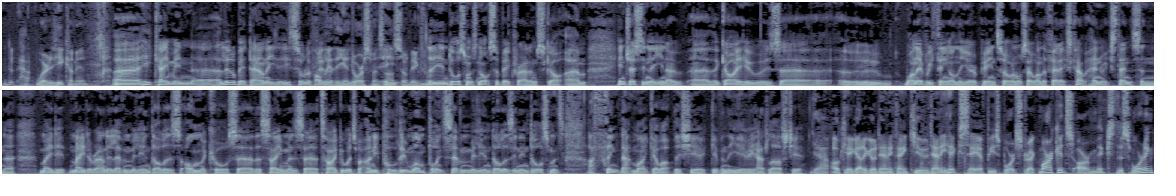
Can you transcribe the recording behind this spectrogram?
Where did he come in? Uh, he came in uh, a little bit down. He, he's sort of probably the endorsements not so big. the endorsements not so big for Adam Scott. Um, interestingly, you know, uh, the guy who was uh, who won everything on the European tour and also won the FedEx Cup, Henrik Stenson, uh, made it made around eleven million dollars on the course, uh, the same as Tiger Woods, but only pulled in one point seven million dollars in endorsements. I think that might go up this year, given the year he had last year. Yeah. Okay. Got to go, Danny. Thank you, Danny Hicks, AFP Sports Direct Markets are mixed this this morning.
